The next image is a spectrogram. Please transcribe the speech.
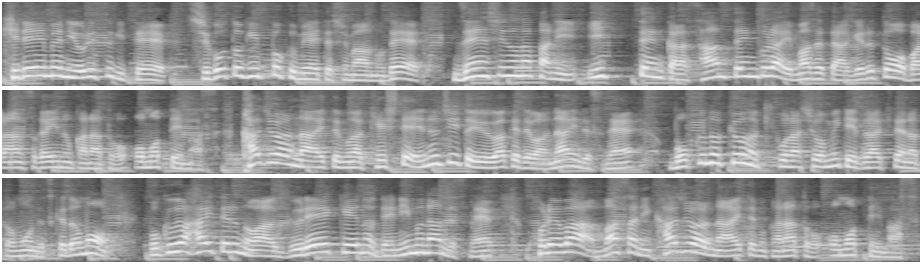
綺麗めに寄りすぎて仕事着っぽく見えてしまうので全身の中に1点から3点ぐらい混ぜてあげるとバランスがいいのかなと思っています。カジュアルなアイテムが決して NG というわけではないんですね。僕の今日の着こなしを見ていただきたいなと思うんですけども僕が履いてるのはグレー系のデニムなんですね。これはまさにカジュアルなアイテムかなと思っています。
